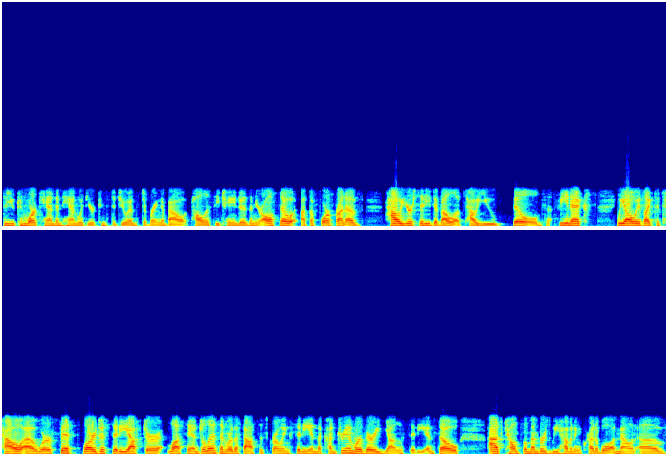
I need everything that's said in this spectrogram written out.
So you can work hand in hand with your constituents to bring about policy changes. And you're also at the forefront of how your city develops, how you build. Phoenix we always like to tout uh, we're fifth largest city after Los Angeles, and we're the fastest growing city in the country, and we're a very young city. And so, as council members, we have an incredible amount of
